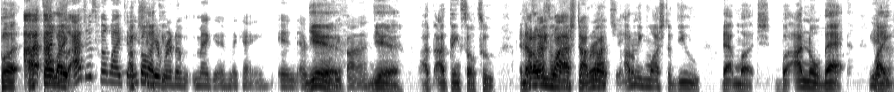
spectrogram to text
But I, I, feel I, like do. I just feel like they feel should like get it- rid of Meghan McCain and everything Yeah. will be fine. Yeah, I, I think so too. And I don't even watch the real. watching. I don't even watch the View that much, but I know that Yeah. like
